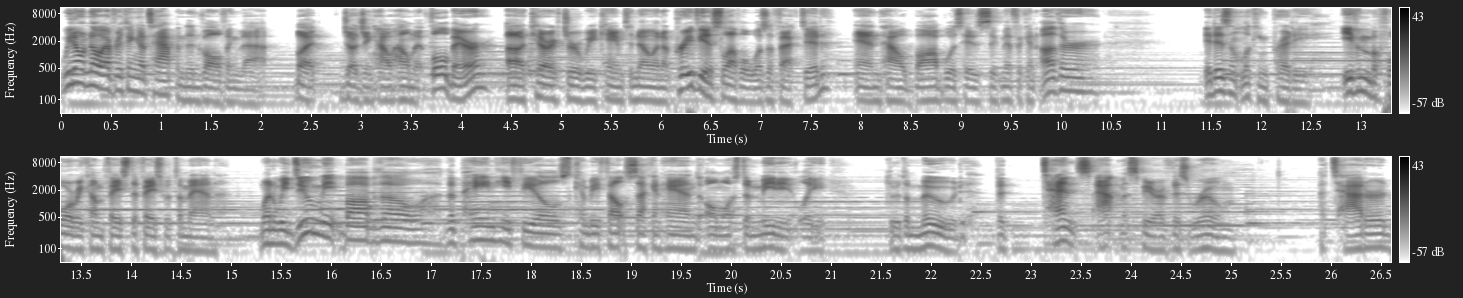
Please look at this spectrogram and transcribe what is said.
we don't know everything that's happened involving that, but judging how Helmut Fullbear, a character we came to know in a previous level, was affected, and how Bob was his significant other, it isn't looking pretty, even before we come face to face with the man. When we do meet Bob, though, the pain he feels can be felt secondhand almost immediately through the mood, the tense atmosphere of this room. A tattered,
